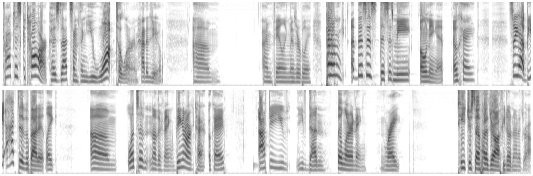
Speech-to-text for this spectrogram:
practice guitar because that's something you want to learn how to do. Um, I'm failing miserably. But I'm uh, this is this is me owning it, okay? So yeah, be active about it. Like um what's another thing? Being an architect, okay? After you've you've done the learning, right? Teach yourself how to draw if you don't know how to draw.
